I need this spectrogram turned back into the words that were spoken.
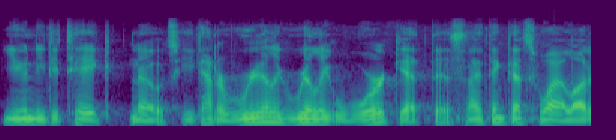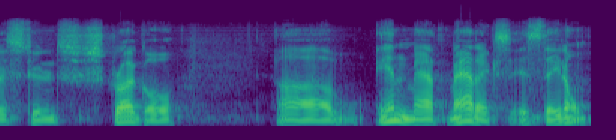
you need to take notes. You got to really, really work at this. And I think that's why a lot of students struggle uh, in mathematics is they don't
